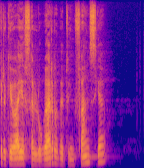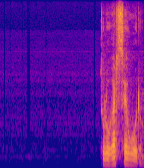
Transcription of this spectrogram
Quiero que vayas al lugar de tu infancia, tu lugar seguro.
